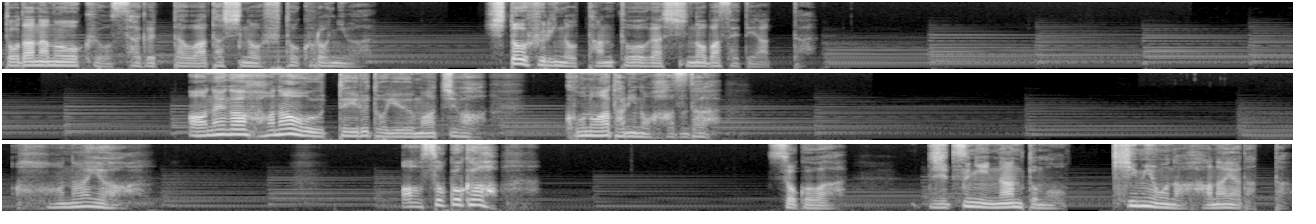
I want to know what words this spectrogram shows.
戸棚の奥を探った私の懐には一振りの担当が忍ばせてあった姉が花を売っているという町はこの辺りのはずだ。花屋。あそこか。そこは実になんとも奇妙な花屋だった。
